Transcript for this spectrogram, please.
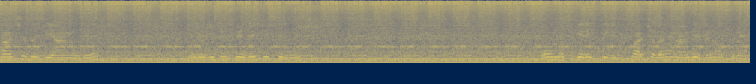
Parça da ziyan oluyor. Böyle bir düzgünce kesilmiş. Olması gerektiği gibi parçalar hemen birbirine oturuyor.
